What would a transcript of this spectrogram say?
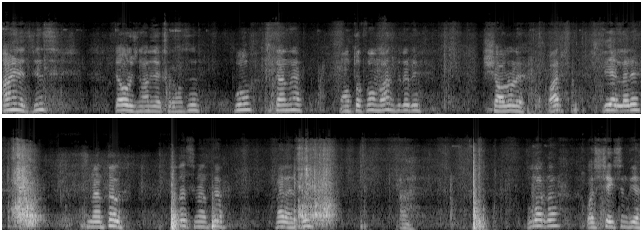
aynı cins ya orijinali ya kırmızı. Bu bir tane montofon var bir de bir Chevrolet var. Diğerleri simental ya da simental melezi. Ah. Bunlar da başı çeksin diye.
